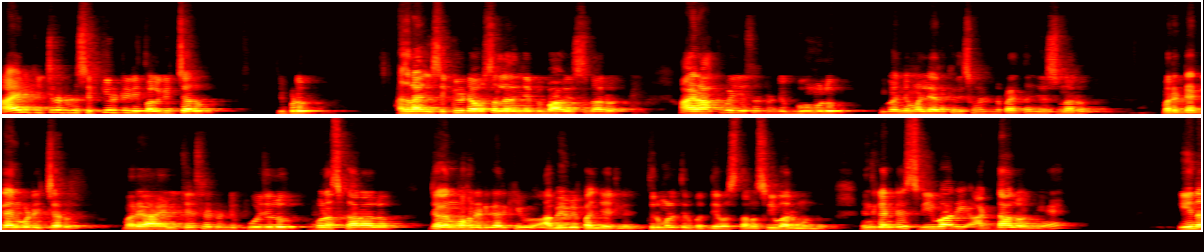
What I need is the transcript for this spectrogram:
ఆయనకి ఇచ్చినటువంటి సెక్యూరిటీని తొలగించారు. ఇప్పుడు అసలు ఆయన సెక్యూరిటీ అవసరం లేదని చెప్పి భావిస్తున్నారు. ఆయన ఆక్యుపై చేసినటువంటి భూములు ఇవన్నీ మళ్ళీ వెనక్కి తీసుకున్నటువంటి ప్రయత్నం చేస్తున్నారు. మరి డెడ్ లైన్ కూడా ఇచ్చారు. మరి ఆయన చేసినటువంటి పూజలు పునస్కారాలు జగన్మోహన్ రెడ్డి గారికి అవేమీ పనిచేయట్లేదు. తిరుమల తిరుపతి దేవస్థానం శ్రీవారి ముందు. ఎందుకంటే శ్రీవారి అడ్డాలోనే ఈయన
